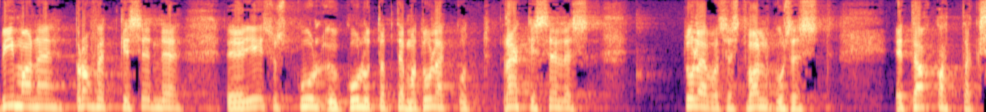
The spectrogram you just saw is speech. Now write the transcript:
viimane prohvet, kes enne eh, Jeesust kuulutab tema tulekut, rääkis sellest tulevasest valgusest, et hakataks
